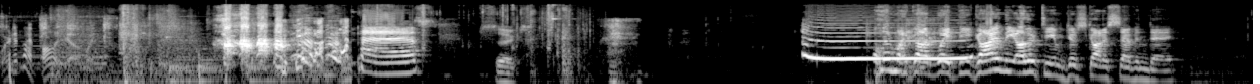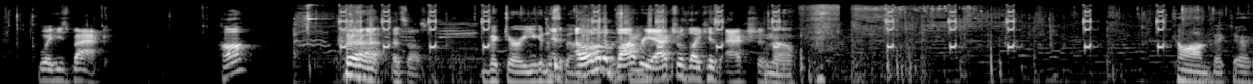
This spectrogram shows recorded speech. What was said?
Where did my bullet go? Wait. Pass. Six. Oh my god, wait, the guy on the other team just got a seven day. Wait, he's back. Huh? That's awesome. Victor, are you gonna Dude, spin? I love how the bot game? reacts with like his action. No. Come on, Victor.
